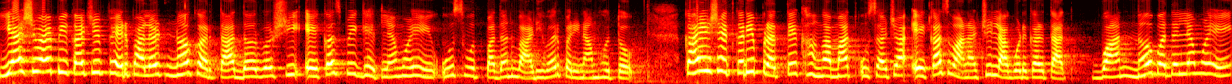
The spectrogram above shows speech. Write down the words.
याशिवाय पिकाची फेरफालट न करता दरवर्षी एकच पीक घेतल्यामुळे ऊस उत्पादन वाढीवर परिणाम होतो. काही शेतकरी प्रत्येक हंगामात ऊसाच्या एकाच वाणाची लागवड करतात. वाण न बदलल्यामुळे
